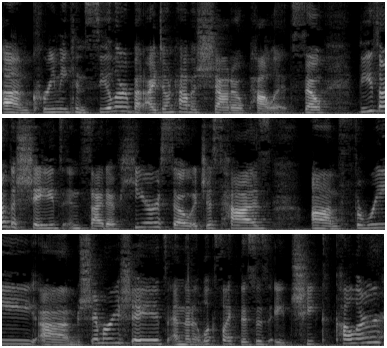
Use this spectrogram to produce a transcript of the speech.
um, creamy concealer, but I don't have a shadow palette. So these are the shades inside of here. So it just has um, three um, shimmery shades, and then it looks like this is a cheek color.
